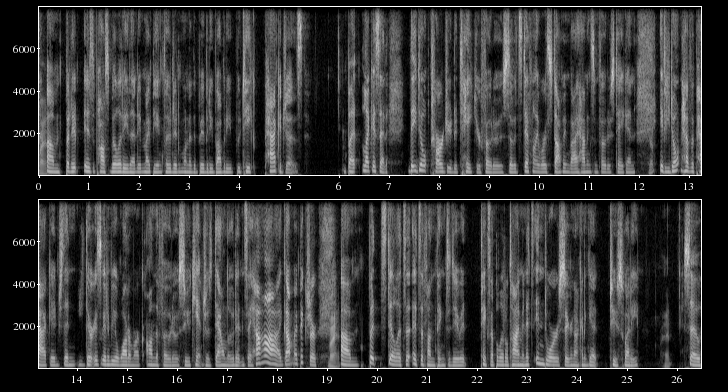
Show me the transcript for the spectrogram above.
Right. um, but it is a possibility that it might be included in one of the Bibbidi Bobbidi boutique packages. But like I said, they don't charge you to take your photos, so it's definitely worth stopping by, having some photos taken. If you don't have a package, then there is going to be a watermark on the photo, so you can't just download it and say, "Ha ha, I got my picture." right. Um, but still, it's a it's a fun thing to do. It takes up a little time, and it's indoors, so you're not going to get too sweaty. right. So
